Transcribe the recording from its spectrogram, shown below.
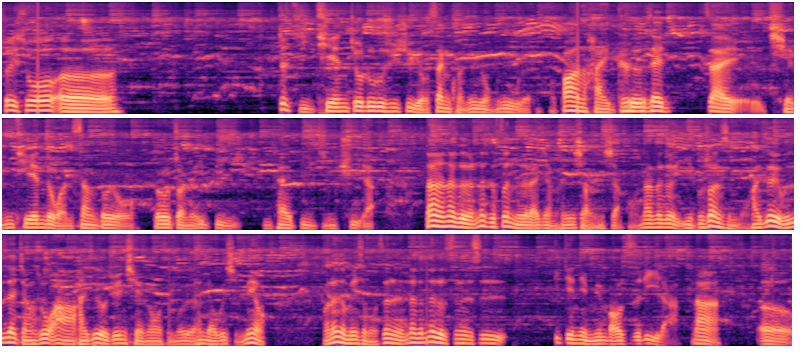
所以说呃这几天就陆陆续续有善款就涌入了，包含海哥在在前天的晚上都有都有转了一笔以太币进去啊。当然，那个那个份额来讲很小很小，那那个也不算什么。海哥也不是在讲说啊，海哥有捐钱哦什么的，很了不起，没有，哦那个没什么，真的那个那个真的是一点点面包之力啦。那呃，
